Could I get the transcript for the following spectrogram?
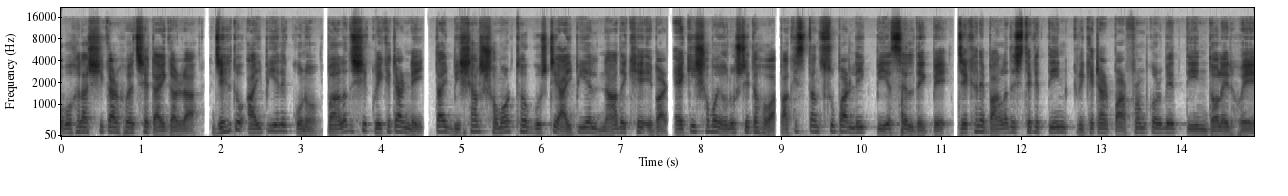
অবহেলার শিকার হয়েছে টাইগাররা। যেহেতু আইপিএলে কোনো বাংলাদেশি ক্রিকেটার নেই, তাই বিশাল সমর্থক গোষ্ঠী আইপিএল না দেখে এবার একই সময় অনুষ্ঠিত হওয়া পাকিস্তান সুপার লিগ পিএসএল দেখবে, যেখানে বাংলাদেশ থেকে তিন ক্রিকেটার পারফর্ম করবে তিন দলের হয়ে।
